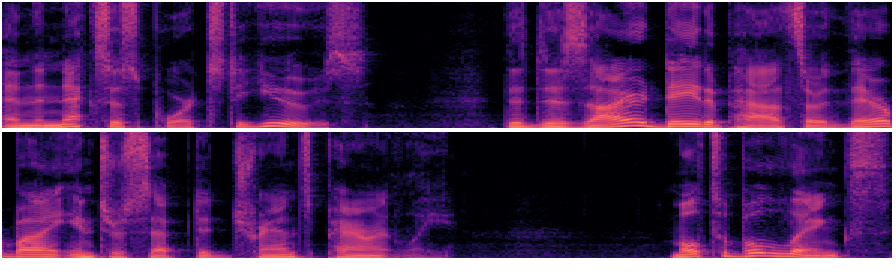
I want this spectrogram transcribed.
and the Nexus ports to use. The desired data paths are thereby intercepted transparently. Multiple links,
